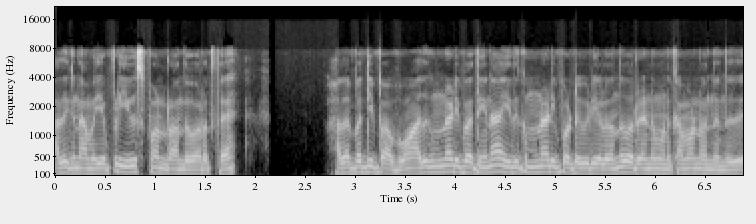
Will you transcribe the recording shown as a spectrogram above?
அதுக்கு நம்ம எப்படி யூஸ் பண்ணுறோம் அந்த உரத்தை? அதை பற்றி பார்ப்போம். அதுக்கு முன்னாடி பார்த்தீங்கன்னா இதுக்கு முன்னாடி போட்ட வீடியோவில் வந்து ஒரு ரெண்டு மூணு கமெண்ட் வந்திருந்தது.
